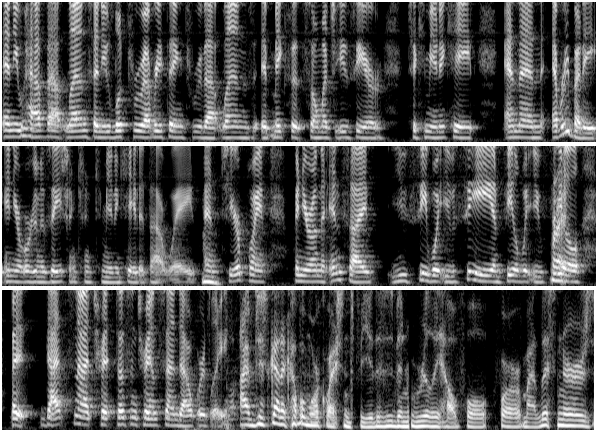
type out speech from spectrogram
and you have that lens and you look through everything through that lens, it makes it so much easier to communicate and then everybody in your organization can communicate it that way. Mm. and to your point when you're on the inside you see what you see and feel what you feel right. but that's not tra- doesn't transcend outwardly. I've just got a couple more questions for you. This has been really helpful for my listeners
